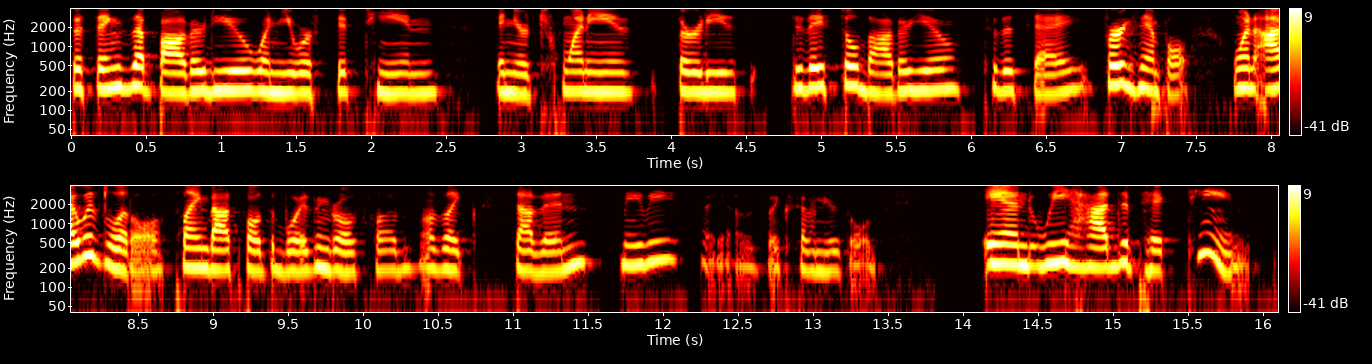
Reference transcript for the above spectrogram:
The things that bothered you when you were 15, in your 20s, 30s, do they still bother you to this day? For example, when I was little playing basketball at the Boys and Girls Club, I was like seven, maybe. Yeah, I was like seven years old. And we had to pick teams.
